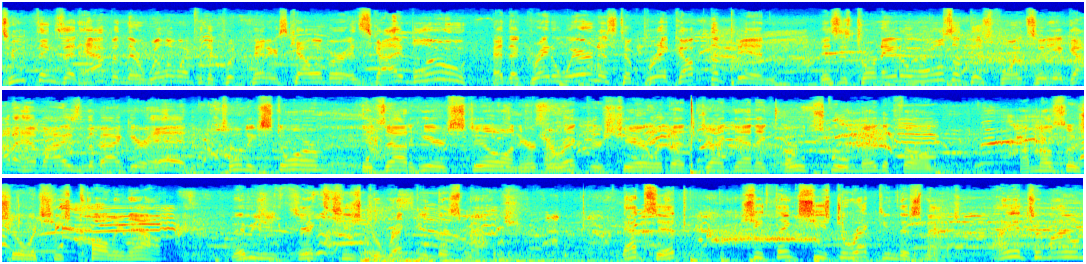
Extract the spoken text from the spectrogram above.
two things that happened there. Willow went for the quick pin Excalibur, and Skye Blue had that great awareness to break up the pin. This is tornado rules at this point, so you gotta have eyes in the back of your head. Toni Storm is out here still on her director's chair with that gigantic old school megaphone. I'm not so sure what she's calling out. Maybe she thinks she's directing this match. That's it. She thinks she's directing this match. I answered my own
